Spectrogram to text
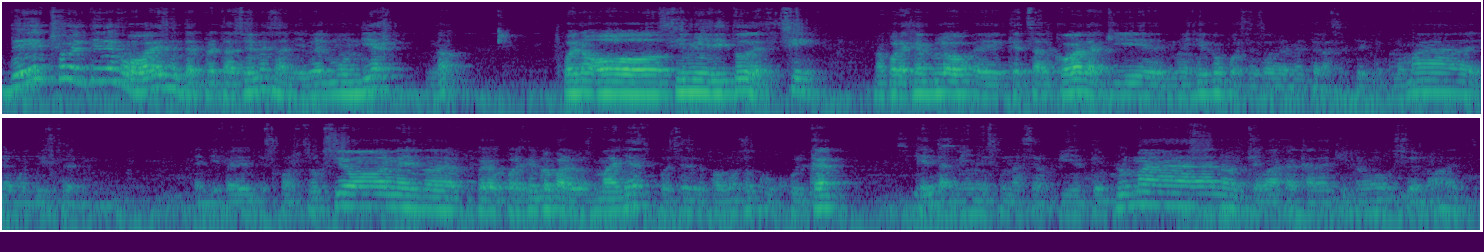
De hecho, él tiene como varias interpretaciones a nivel mundial, ¿no? Bueno, o similitudes. Sí, ¿no? Por ejemplo, eh, Quetzalcóatl aquí en México, pues es obviamente la serpiente plomada, y lo hemos visto en, en diferentes construcciones, ¿no? Pero, por ejemplo, para los mayas, pues es el famoso Cuculcán, sí que es. también es una serpiente emplumada, ¿no? Que baja cada equinoccio, ¿no? Es-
